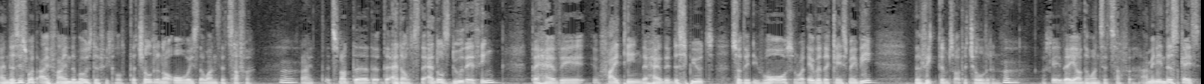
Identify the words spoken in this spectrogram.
And this is what I find the most difficult. The children are always the ones that suffer. Right? It's not the, the, the adults. The adults do their thing. They have their fighting, they have their disputes, so they divorce or whatever the case may be. The victims are the children. Okay, they are the ones that suffer. I mean, in this case,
